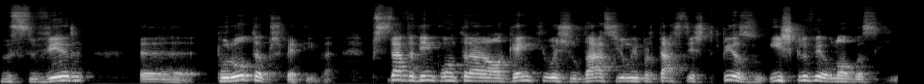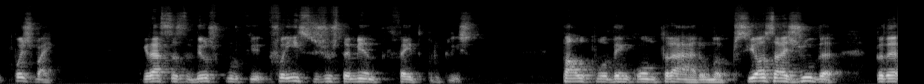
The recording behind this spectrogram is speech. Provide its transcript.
de se ver uh, por outra perspectiva precisava de encontrar alguém que o ajudasse e o libertasse deste peso e escreveu logo a seguir. Pois bem, graças a Deus, porque foi isso justamente feito por Cristo. Paulo pôde encontrar uma preciosa ajuda para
